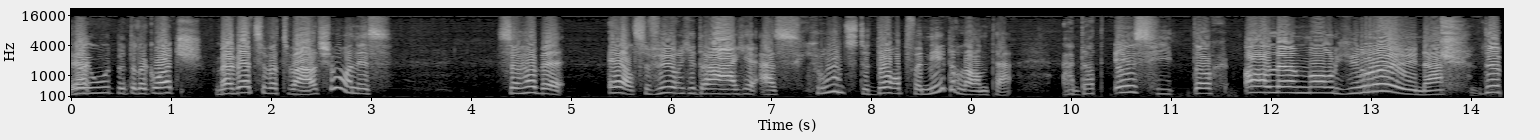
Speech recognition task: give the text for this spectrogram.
Ja. goed, met de kwats. Maar weet ze wat wel schoon is? Ze hebben Else voorgedragen als groenste dorp van Nederland. Hè. En dat is hier toch allemaal groen. Hè. De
